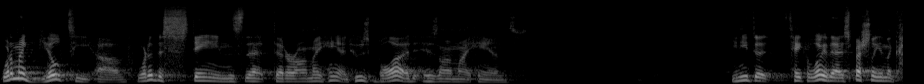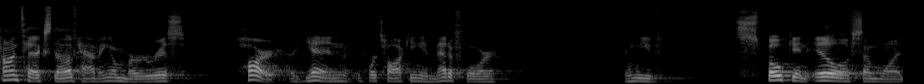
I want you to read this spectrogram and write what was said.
what am I guilty of? What are the stains that, that are on my hand? Whose blood is on my hands? You need to take a look at that, especially in the context of having a murderous heart. Again, if we're talking in metaphor, and we've spoken ill of someone,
